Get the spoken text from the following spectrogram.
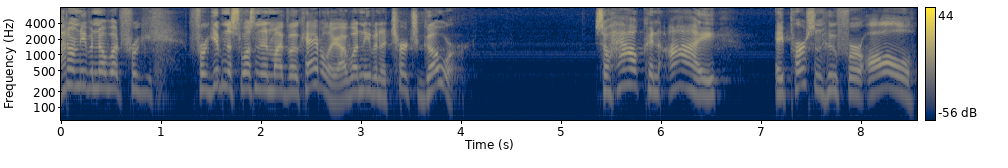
I don't even know what forgiveness wasn't in my vocabulary. I wasn't even a church goer. So, how can I, a person who for all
